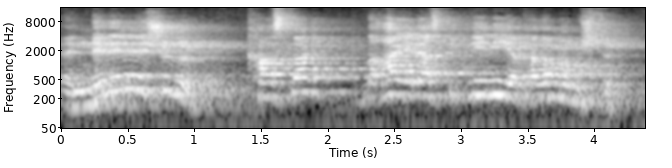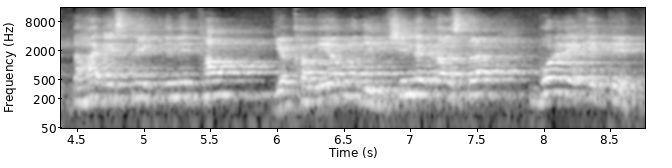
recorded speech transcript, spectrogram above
E, nedeni şudur. Kaslar daha elastikliğini yakalamamıştır. Daha esnekliğini tam yakalayamadığı için de kaslar bu hareketi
